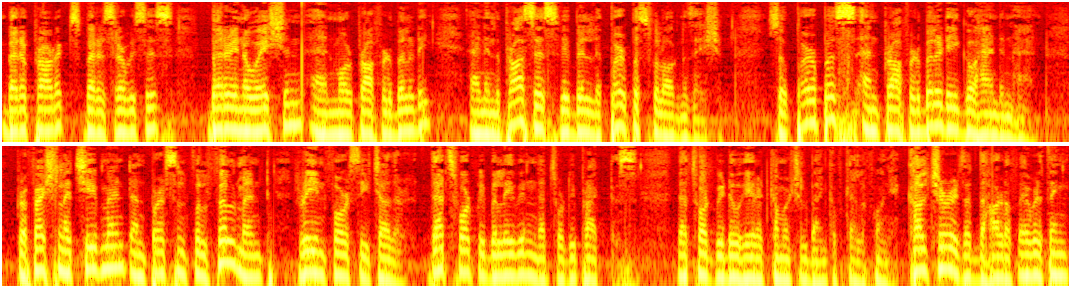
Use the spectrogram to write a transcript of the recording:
better products, better services, better innovation, and more profitability. And in the process, we build a purposeful organization. So purpose and profitability go hand in hand. Professional achievement and personal fulfillment reinforce each other. That's what we believe in, that's what we practice. That's what we do here at Commercial Bank of California. Culture is at the heart of everything.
